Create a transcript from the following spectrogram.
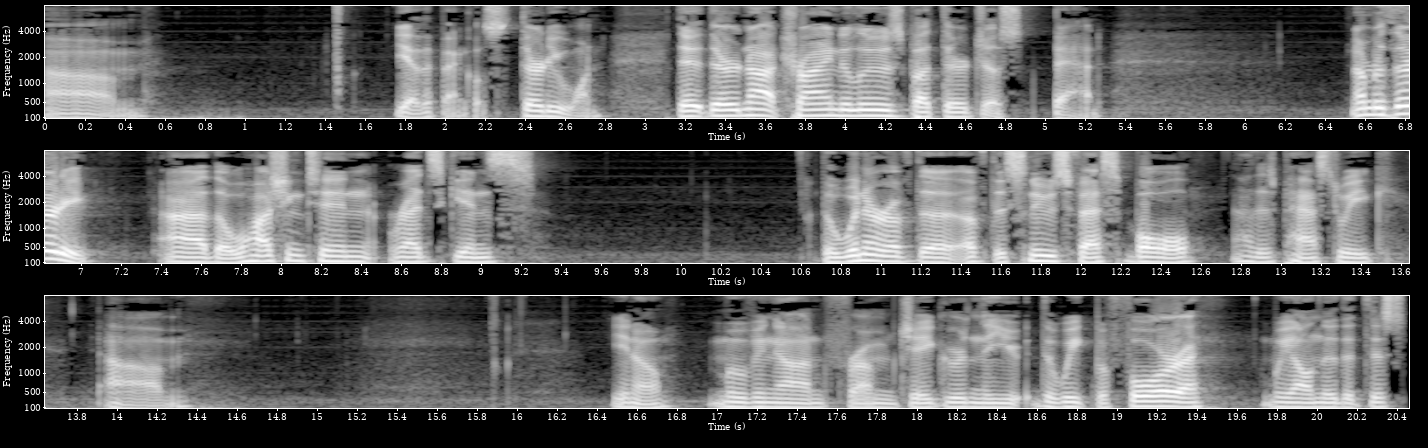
Um, yeah, the Bengals, 31. They're, they're not trying to lose, but they're just bad. Number 30, uh, the Washington Redskins the winner of the of the Snooze Fest Bowl uh, this past week. Um, you know, moving on from Jay Gruden the the week before, we all knew that this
